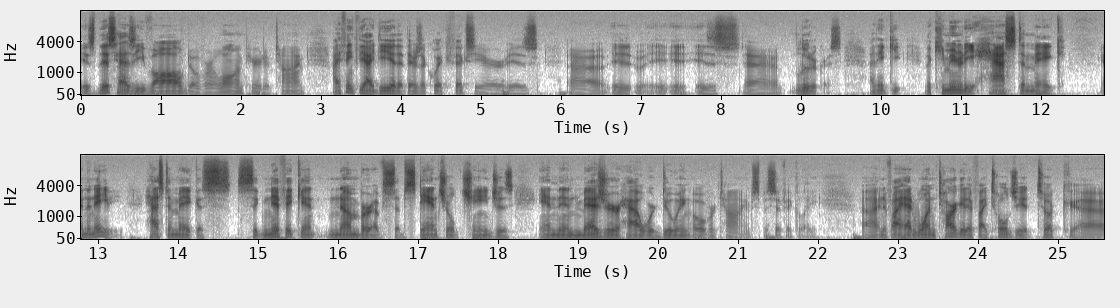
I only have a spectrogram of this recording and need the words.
is this has evolved over a long period of time. I think the idea that there's a quick fix here is uh, is, is uh, ludicrous. I think the community has to make, and the Navy has to make a s- significant number of substantial changes and then measure how we're doing over time specifically. Uh, and if I had one target, if I told you it took uh,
